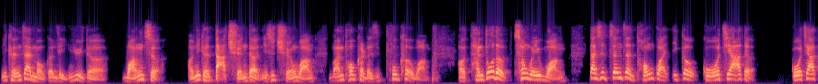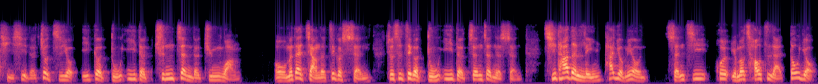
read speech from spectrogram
你可能在某个领域的王者。哦，你可能打拳的，你是拳王；玩 poker 的是扑克王。哦，很多的称为王，但是真正统管一个国家的国家体系的，就只有一个独一的真正的君王。哦，我们在讲的这个神，就是这个独一的真正的神。其他的灵，它有没有神迹或有没有超自然都有，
